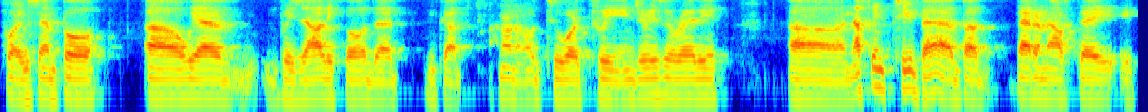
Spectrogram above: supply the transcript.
for example, uh, we have Vrsaljko that got I don't know two or three injuries already. Uh, nothing too bad, but bad enough they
